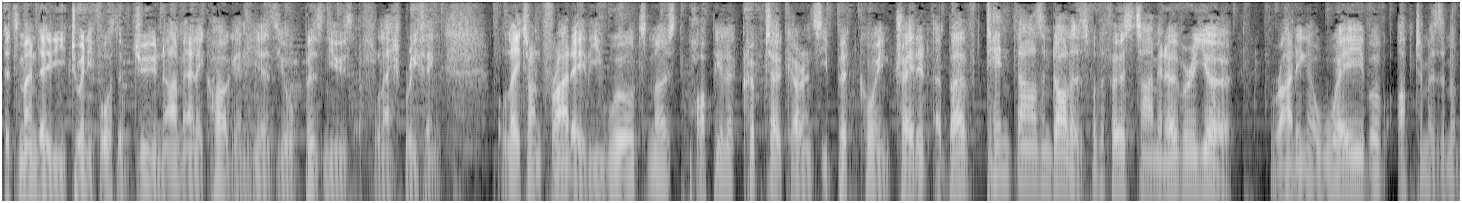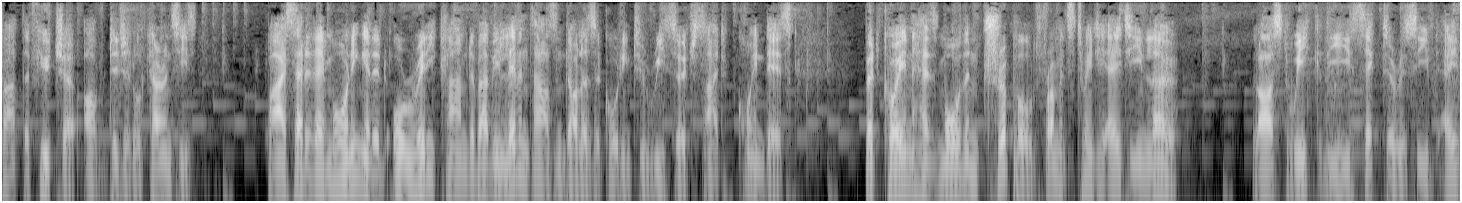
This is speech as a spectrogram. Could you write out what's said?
It's Monday, the 24th of June. I'm Alec Hogg, and Here's your Biz News flash briefing. Well, late on Friday, the world's most popular cryptocurrency, Bitcoin, traded above $10,000 for the first time in over a year, riding a wave of optimism about the future of digital currencies. By Saturday morning, it had already climbed above $11,000 according to research site Coindesk. Bitcoin has more than tripled from its 2018 low. Last week, the sector received a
